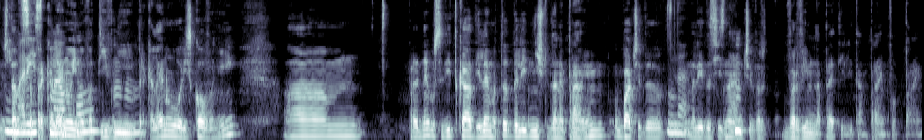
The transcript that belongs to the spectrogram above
нещата са прекалено малко. иновативни, Мгм. прекалено рисковани, а, пред него седи така дилемата дали нищо да не правим, обаче да, Да. Нали, да си знаем, че вър, вървим напред или там правим каквото правим.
